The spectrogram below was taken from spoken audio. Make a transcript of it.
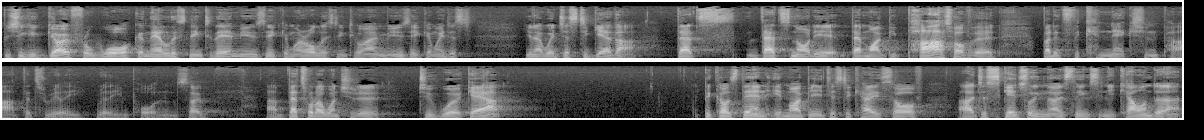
but you could go for a walk and they're listening to their music and we're all listening to our own music and we're just, you know, we're just together. That's, that's not it. That might be part of it, but it's the connection part that's really, really important. So um, that's what I want you to, to work out because then it might be just a case of uh, just scheduling those things in your calendar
